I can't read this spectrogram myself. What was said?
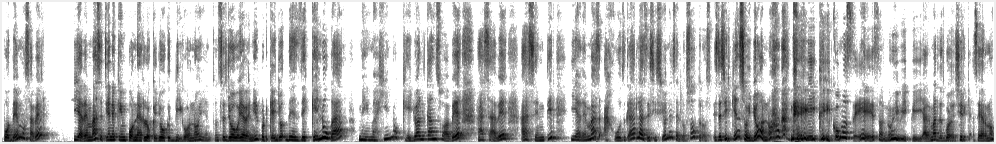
podemos saber, y además se tiene que imponer lo que yo digo, ¿no? Y entonces yo voy a venir porque yo, ¿desde qué lugar me imagino que yo alcanzo a ver, a saber, a sentir y además a juzgar las decisiones de los otros. Es decir, ¿quién soy yo, no? y, cómo sé eso, ¿no? Y, además les voy a decir qué hacer, ¿no?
